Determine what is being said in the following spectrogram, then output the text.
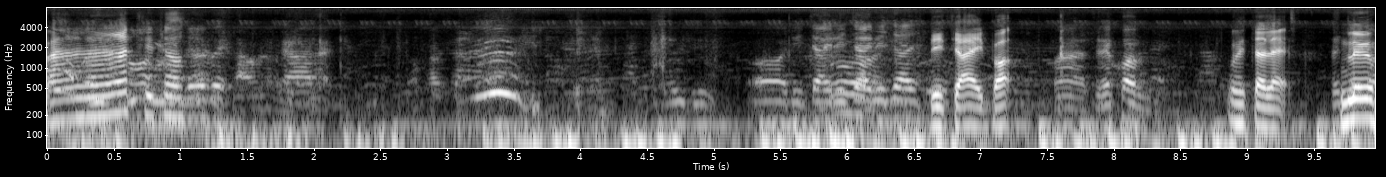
ป้าที่โตเออดีใจดีใจดีใจดีใจปะมาจะได้ความโอ้ยแต่แหละลืม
